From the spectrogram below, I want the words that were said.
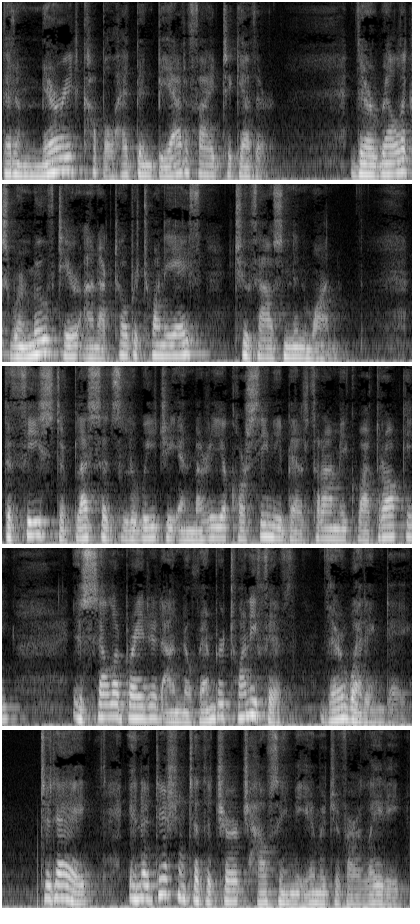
that a married couple had been beatified together. Their relics were moved here on October 28, 2001. The feast of Blesseds Luigi and Maria Corsini Beltrame Quattrocchi is celebrated on November 25th, their wedding day. Today, in addition to the church housing the image of Our Lady,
